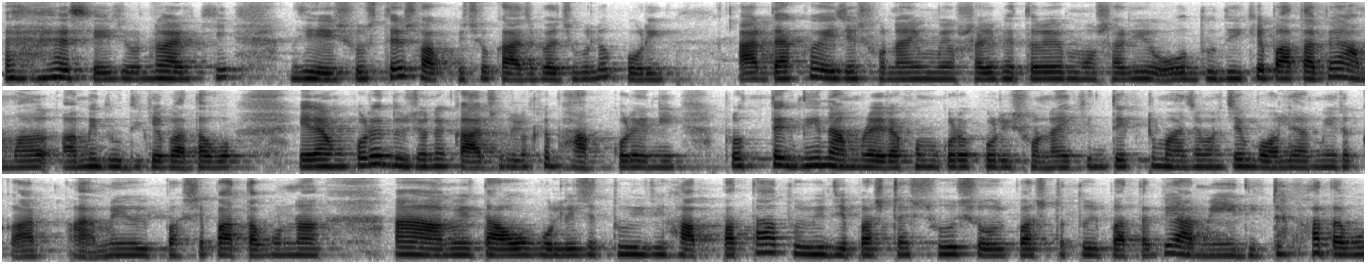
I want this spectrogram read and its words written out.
সেই জন্য আর কি ধীরে সুস্থে সব কিছু কাজবাজগুলো করি। আর দেখো, এই যে সোনাই মশারির ভেতরে মশারি ও দুদিকে পাতাবে আমার আমি দুদিকে পাতাবো। এরকম করে দুজনে কাজগুলোকে ভাগ করে নিই। প্রত্যেক দিন আমরা এরকম করে করি, সোনাই কিন্তু একটু মাঝে মাঝে বলে, আমি আমি ওই পাশে পাতাবো না। আমি তাও বলি যে, তুই হাফ পাতা, তুই যে পাশটায় শুস, ওই পাশটা তুই পাতাবি, আমি এই দিকটা পাতাবো।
